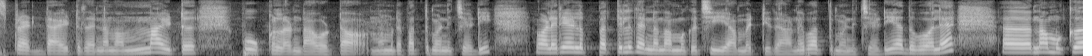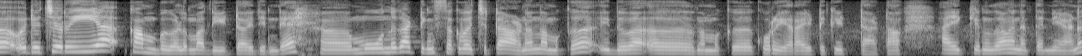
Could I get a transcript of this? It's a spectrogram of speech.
സ്പ്രെഡായിട്ട് തന്നെ നന്നായിട്ട് പൂക്കളുണ്ടാവും കേട്ടോ നമ്മുടെ പത്ത് മണിച്ചെടി വളരെ എളുപ്പത്തിൽ തന്നെ നമുക്ക് ചെയ്യാൻ പറ്റിയതാണ് പത്ത് മണിച്ചെടി അതുപോലെ നമുക്ക് ഒരു ചെറിയ കമ്പുകൾ മതി കേട്ടോ ഇതിന്റെ. മൂന്ന് കട്ടിങ്സൊക്കെ വെച്ചിട്ടാണ് നമുക്ക് ഇത് നമുക്ക് കൊറിയറായിട്ട് കിട്ടുക കേട്ടോ. അയക്കുന്നതും അങ്ങനെ തന്നെയാണ്.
